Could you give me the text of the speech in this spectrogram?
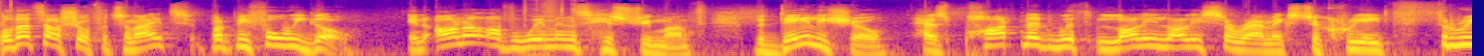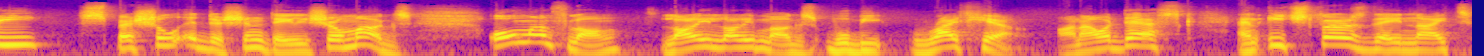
Well, that's our show for tonight. But before we go, in honor of Women's History Month, The Daily Show has partnered with Lolly Lolly Ceramics to create three special edition Daily Show mugs. All month long, Lolly Lolly mugs will be right here on our desk, and each Thursday night,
